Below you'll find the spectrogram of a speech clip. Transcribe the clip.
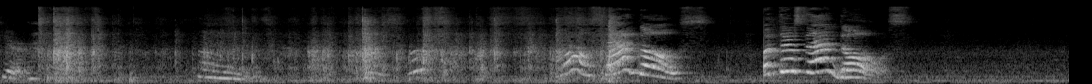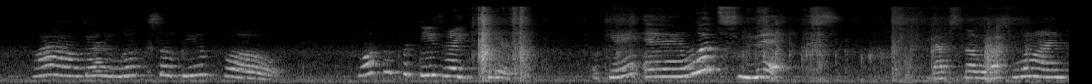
here. Hmm. Oh, sandals! But they're sandals! Wow, they look so beautiful. Let me put these right here. Okay, and what's next? That's the last one.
